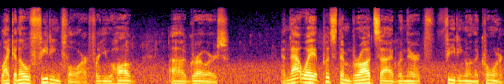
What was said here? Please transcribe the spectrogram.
like an old feeding floor for you hog uh, growers. And that way it puts them broadside when they're feeding on the corn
